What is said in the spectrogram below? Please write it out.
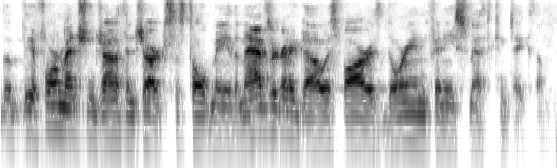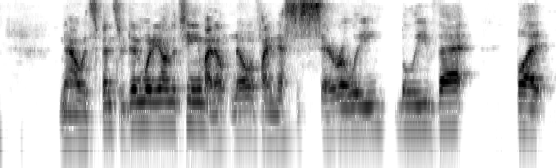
the, the aforementioned Jonathan Tjarks has told me the mavs are going to go as far as dorian finney smith can take them now with spencer dinwiddie on the team i don't know if i necessarily believe that but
